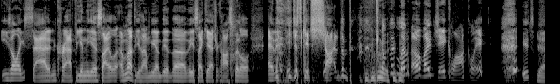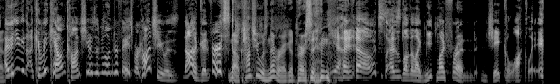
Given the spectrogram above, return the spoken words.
He's all like sad and crappy in the asylum. I'm not the asylum, the the the, the psychiatric hospital, and then he just gets shot in the back of the limo by Jake Lockley. It's, yeah. I think you can. Can we count Khonshu as a villain for Phase Four? Khonshu was not a good person. no, Khonshu was never a good person. Yeah, I know. It's just I just love that. Like, meet my friend Jake Lockley.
